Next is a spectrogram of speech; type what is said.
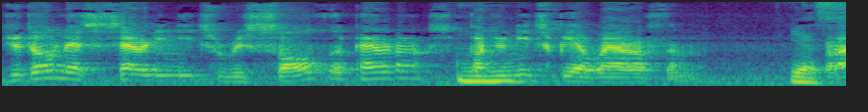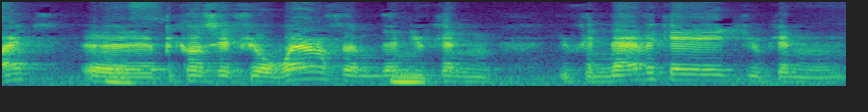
you don't necessarily need to resolve the paradox, mm-hmm. but you need to be aware of them. Yes. Right? Uh, yes. Because if you're aware of them, then mm. you can you can navigate. You can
